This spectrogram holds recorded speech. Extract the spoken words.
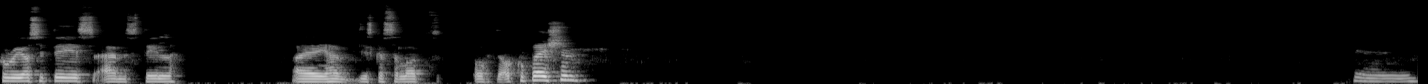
curiosities and still I have discussed a lot of the occupation. Okay.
